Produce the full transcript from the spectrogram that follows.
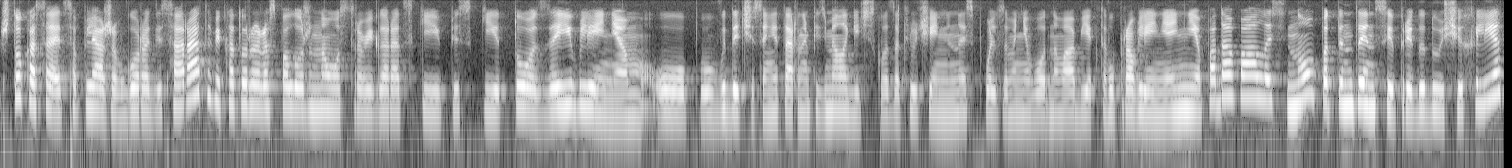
Что касается пляжа в городе Саратове, который расположен на острове Городские Пески, то заявлением о выдаче санитарно-эпидемиологического заключения на использование водного объекта в управление не подавалось, но по тенденции предыдущих лет,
